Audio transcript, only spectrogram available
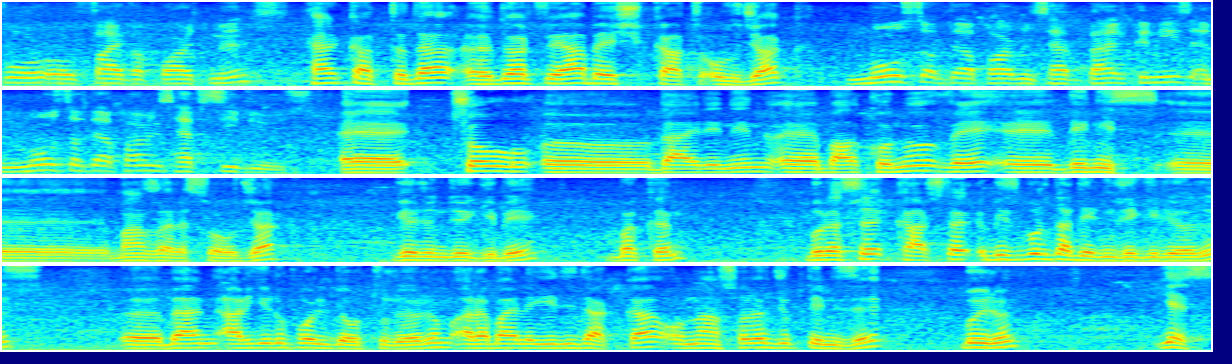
four or five apartments. Her katta da e, dört veya beş kat olacak. Most of the apartments have balconies and most of the apartments have sea views. E, çoğu e, dairenin e, balkonu ve e, deniz e, manzarası olacak. Göründüğü gibi. Bakın. Burası karşıda. Biz burada denize giriyoruz. E, ben Argyropoli'de oturuyorum. Arabayla 7 dakika. Ondan sonra Cuk Denizi. Buyurun. Yes.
